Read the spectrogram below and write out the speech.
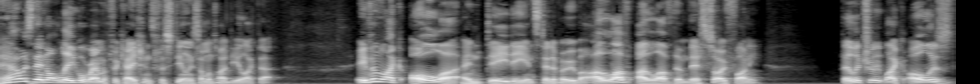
how is there not legal ramifications for stealing someone's idea like that? Even like Ola and Didi instead of Uber. I love I love them. They're so funny. They're literally like Ola's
